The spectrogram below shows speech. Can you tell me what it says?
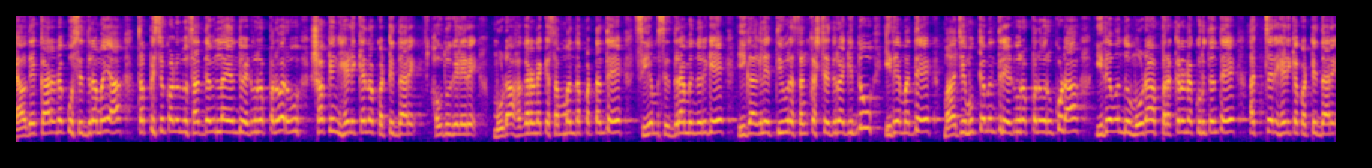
ಯಾವುದೇ ಕಾರಣಕ್ಕೂ ಸಿದ್ದರಾಮಯ್ಯ ತಪ್ಪಿಸಿಕೊಳ್ಳಲು ಸಾಧ್ಯವಿಲ್ಲ ಎಂದು ಯಡಿಯೂರಪ್ಪನವರು ಶಾಕಿಂಗ್ ಹೇಳಿಕೆಯನ್ನು ಕೊಟ್ಟಿದ್ದಾರೆ. ಹೌದು ಗೆಳೆಯರೆ ಮೂಡ ಹಗರಣಕ್ಕೆ ಸಂಬಂಧಪಟ್ಟಂತೆ ಸಿಎಂ ಸಿದ್ದರಾಮಯ್ಯನವರಿಗೆ ಈಗಾಗಲೇ ತೀವ್ರ ಸಂಕಷ್ಟ ಎದುರಾಗಿದ್ದು, ಇದೇ ಮಧ್ಯೆ ಮಾಜಿ ಮುಖ್ಯಮಂತ್ರಿ ಯಡಿಯೂರಪ್ಪನವರು ಕೂಡ ಇದೇ ಒಂದು ಮೂಡ ಪ್ರಕರಣ ಕುರಿತಂತೆ ಅಚ್ಚರಿ ಹೇಳಿಕೆ ಕೊಟ್ಟಿದ್ದಾರೆ.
